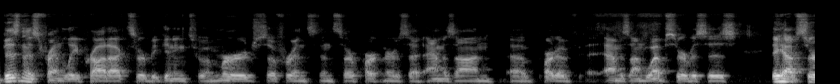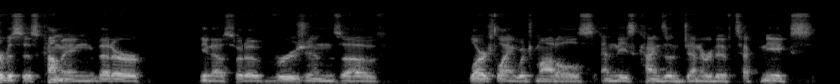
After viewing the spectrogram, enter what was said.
business friendly products are beginning to emerge. So for instance, our partners at Amazon, uh, part of Amazon Web Services, they have services coming that are, you know, sort of versions of large language models and these kinds of generative techniques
